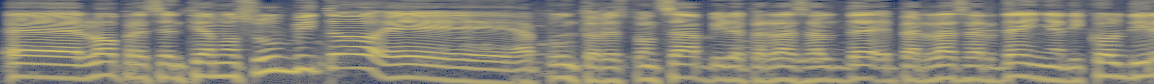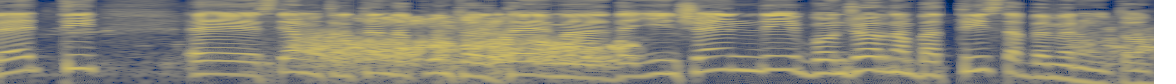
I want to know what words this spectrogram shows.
Eh, lo presentiamo subito, è appunto responsabile per la, Salde- per la Sardegna di Coldiretti. E stiamo trattando appunto il tema degli incendi. Buongiorno Battista, benvenuto.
